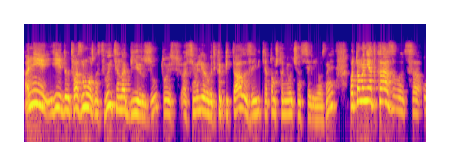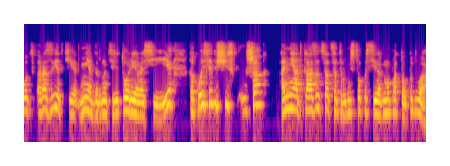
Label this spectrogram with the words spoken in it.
они ей дают возможность выйти на биржу, то есть ассимилировать капитал и заявить о том, что они очень серьезные. Потом они отказываются от разведки недр на территории России. Какой следующий шаг? Они отказываются от сотрудничества по Северному потоку-2.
